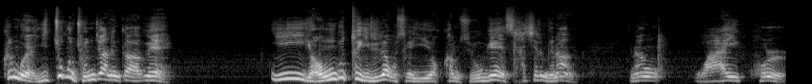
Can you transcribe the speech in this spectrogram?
그럼 뭐야? 이쪽은 존재하니까 왜? 이 0부터 1이라고 생각해, 이 역함수. 요게 사실은 그냥, 그냥 y 콜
